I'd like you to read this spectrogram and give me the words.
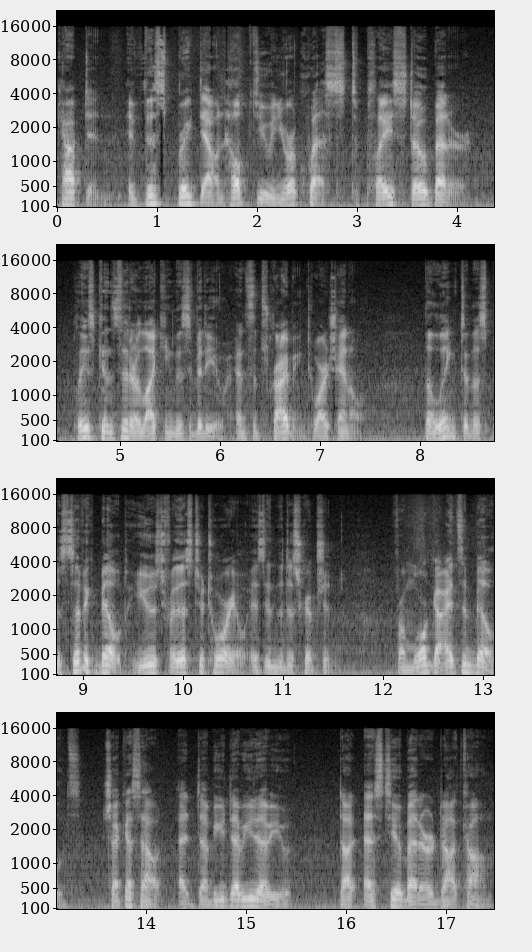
Captain, if this breakdown helped you in your quest to play STO better, please consider liking this video and subscribing to our channel. The link to the specific build used for this tutorial is in the description. For more guides and builds, check us out at www.stobetter.com.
